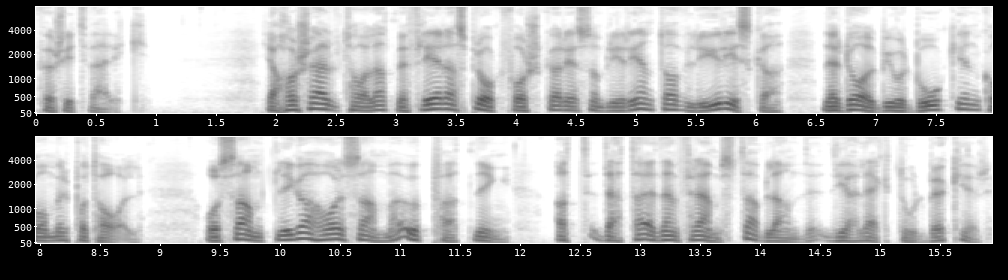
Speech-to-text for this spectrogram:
för sitt verk. Jag har själv talat med flera språkforskare som blir rent av lyriska när Dalbyordboken kommer på tal. Och samtliga har samma uppfattning att detta är den främsta bland dialektordböcker.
